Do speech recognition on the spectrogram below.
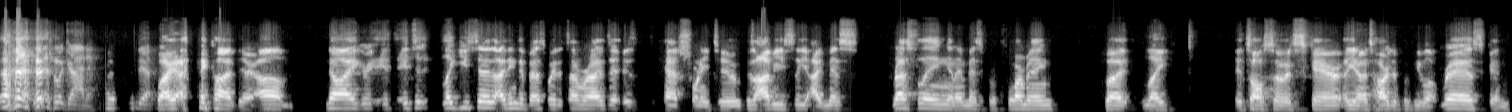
Lagana. Yeah. Well, I, I caught there. Um, no, I agree. It, it's a, like you said. I think the best way to summarize it is catch 22 because obviously I miss wrestling and I miss performing but like it's also it's scary. You know, it's hard to put people at risk and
